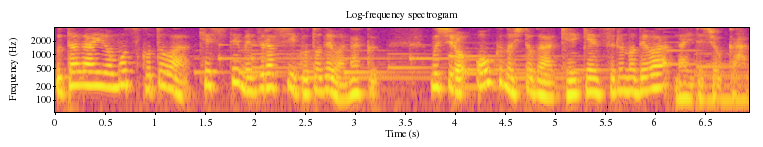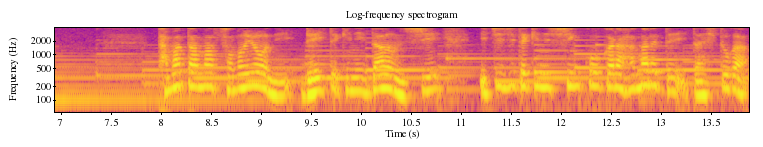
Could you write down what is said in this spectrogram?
疑いを持つことは決して珍しいことではなくむしろ多くの人が経験するのではないでしょうか。たまたまそのように霊的にダウンし一時的に信仰から離れていた人が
